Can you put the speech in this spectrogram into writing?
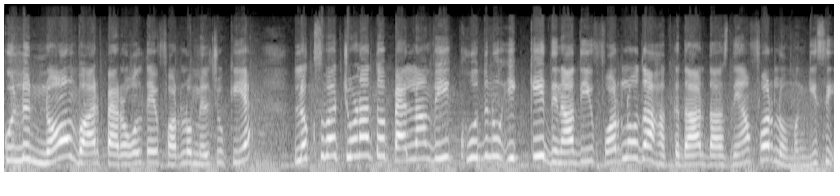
ਕੁੱਲ 9 ਵਾਰ ਪੈਰੋਲ ਤੇ ਫਰਲੋ ਮਿਲ ਚੁੱਕੀ ਹੈ। ਲੋਕ ਸਭਾ ਚੋਣਾਂ ਤੋਂ ਪਹਿਲਾਂ ਵੀ ਖੁਦ ਨੂੰ 21 ਦਿਨਾਂ ਦੀ ਫਰਲੋ ਦਾ ਹੱਕਦਾਰ ਦੱਸਦਿਆਂ ਫਰਲੋ ਮੰਗੀ ਸੀ,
